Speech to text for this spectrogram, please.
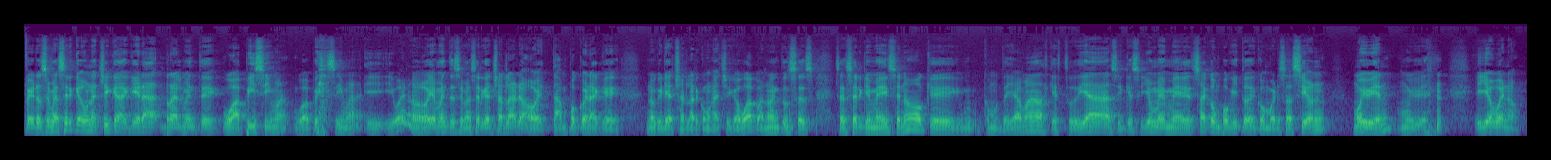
pero se me acerca una chica que era realmente guapísima, guapísima, y, bueno, obviamente se me acerca a charlar, tampoco era que no quería charlar con una chica guapa, ¿no? Entonces se acerca y me dice, no, que cómo te llamas, que estudias y qué sé yo, me, me saca un poquito de conversación, muy bien, muy bien, y yo bueno,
